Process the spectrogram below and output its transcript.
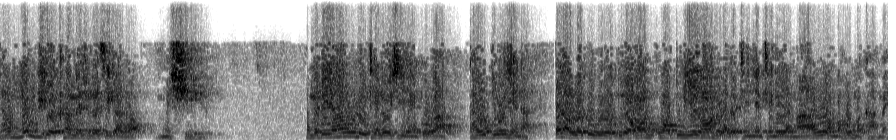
ဒါမုတ်ပြီးတော့ခံမယ်ဆိုတဲ့စိတ်ကတော့မရှိဘူး မတရားဘူးလို့ထင်လို့ရှိရင်ကိုကဒါကိုပြောနေတာအဲ့ဒါကိုလည်းကိုကိုသူတော်ကောင်းဟောသူရေးကောင်းတွေကလည်းထင်ချင်းထင်နေတာငါတို့ကမဟုတ်မခံပဲ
